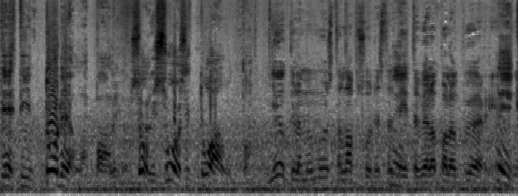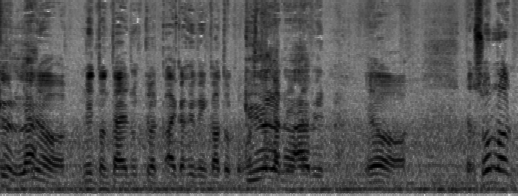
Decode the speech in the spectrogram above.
tehtiin todella paljon. Se oli suosittu auto. Joo, kyllä mä muistan lapsuudesta, että Niin. niitä vielä paljon pyörii. Niin, kyllä. Joo, nyt on tainnut kyllä aika hyvin katukuvasta Kyllä ne on hävinnyt. Joo. No, sulla on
